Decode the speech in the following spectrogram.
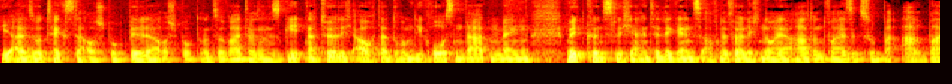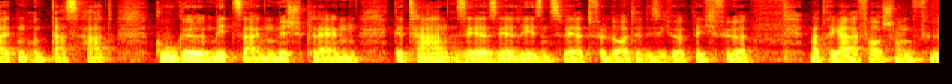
die also Texte ausspuckt, Bilder ausspuckt und so weiter, sondern es geht natürlich auch darum, die großen Datenmengen mit künstlicher Intelligenz auf eine völlig neue Art und Weise zu bearbeiten. Und das hat Google mit seinen Mischplänen getan. Sehr, sehr lesenswert für Leute, die sich wirklich für Materialforschung, für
